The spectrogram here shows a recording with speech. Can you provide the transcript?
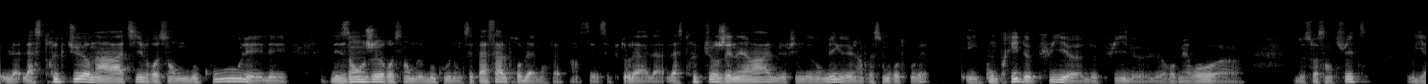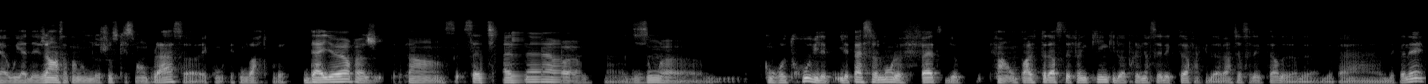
La, structure narrative ressemble beaucoup, les, les, enjeux ressemblent beaucoup. Donc, ce n'est pas ça le problème, en fait. Hein. C'est plutôt la, structure générale du film de zombies que j'ai eu l'impression de retrouver y compris depuis, euh, depuis le, Romero euh, de 68, où il, y a, où il y a déjà un certain nombre de choses qui sont en place euh, et qu'on va retrouver. D'ailleurs, cet imaginaire, disons, qu'on retrouve, il n'est pas seulement le fait de... Enfin, on parlait tout à l'heure de Stephen King qui doit prévenir ses lecteurs, enfin, qui doit avertir ses lecteurs de ne pas déconner.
